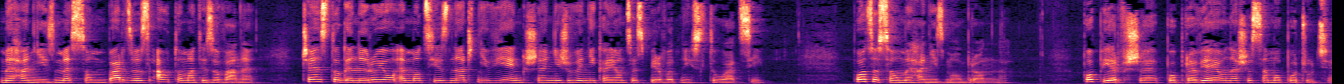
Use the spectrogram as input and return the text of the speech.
Mechanizmy są bardzo zautomatyzowane, często generują emocje znacznie większe niż wynikające z pierwotnej sytuacji. Po co są mechanizmy obronne? Po pierwsze, poprawiają nasze samopoczucie.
